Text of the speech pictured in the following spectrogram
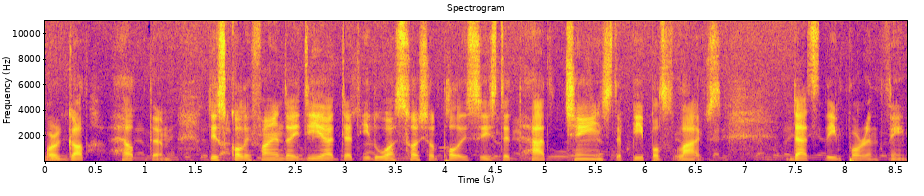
or God helped them, disqualifying the idea that it was social policies that had changed the people's lives. That's the important thing,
